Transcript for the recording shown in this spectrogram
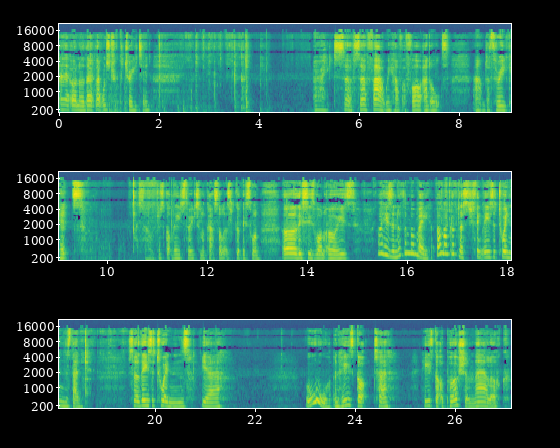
Uh, oh no, that, that one's trick-or-treating. All right, so, so far we have four adults and three kids. So I've just got these three to look at. So let's look at this one. Oh, this is one. Oh, he's, oh, he's another mummy. Oh my goodness. Do you think these are twins then? So these are twins. Yeah. Ooh, and he's got uh, he's got a potion there, look.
